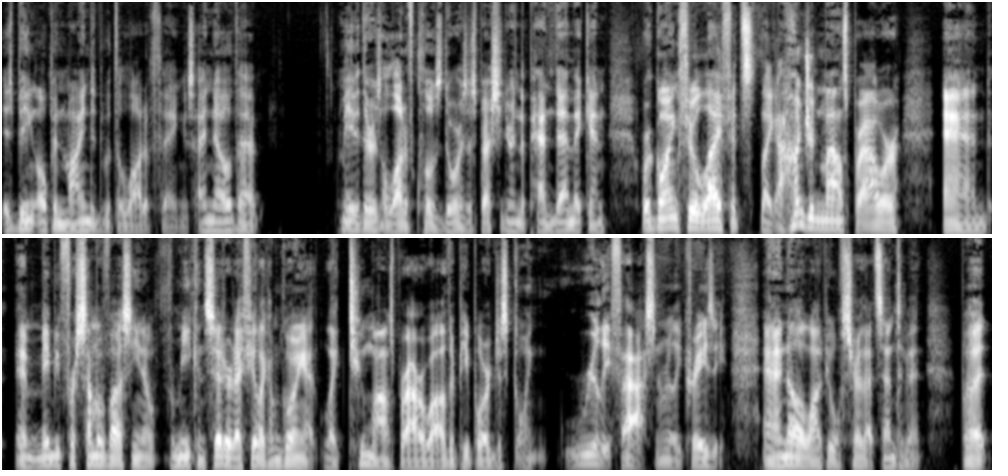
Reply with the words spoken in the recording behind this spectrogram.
is being open minded with a lot of things. I know that maybe there's a lot of closed doors especially during the pandemic and we're going through life it's like 100 miles per hour and and maybe for some of us you know for me considered i feel like i'm going at like 2 miles per hour while other people are just going really fast and really crazy and i know a lot of people share that sentiment but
